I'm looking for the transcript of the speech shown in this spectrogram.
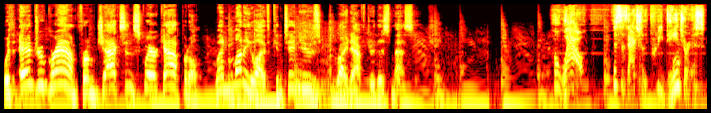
with Andrew Graham from Jackson Square Capital when Money Life continues right after this message. Oh, wow. This is actually pretty dangerous.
